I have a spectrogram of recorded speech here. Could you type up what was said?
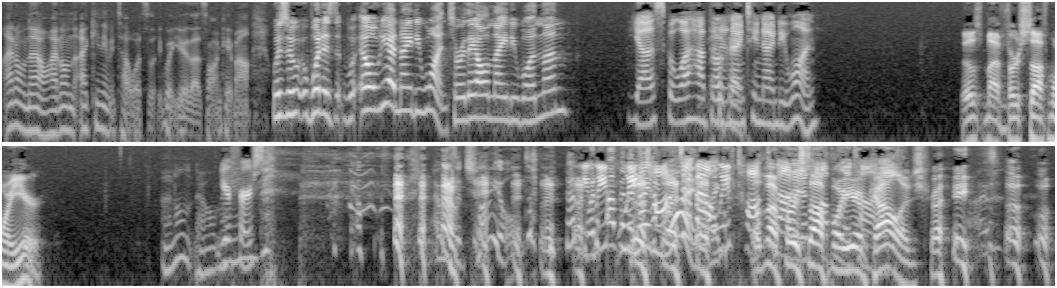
I don't know. I don't. I can't even tell what's what year that song came out. Was it? What is it? Oh yeah, '91. So are they all '91 then? Yes, but what happened in 1991? That was my first sophomore year. I don't know. Your first. I was a child. We, What we've happened in we've talked about Like, we've That talked was my about first it sophomore year of times. college, right? So,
